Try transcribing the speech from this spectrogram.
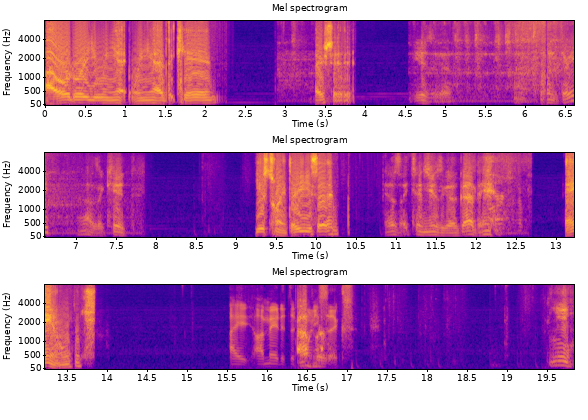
How old were you when you when you had the kid? Oh shit. Years ago. 23? I was a kid. You was 23, you said? It was like 10 years ago. God damn. Damn. I I made it to 26. Yeah.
